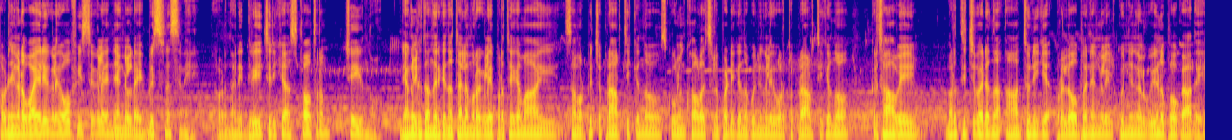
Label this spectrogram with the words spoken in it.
അവിടെ ഞങ്ങളുടെ വയലുകളെ ഓഫീസുകളെ ഞങ്ങളുടെ ബിസിനസ്സിനെ അവിടെ നിന്ന് അനുഗ്രഹിച്ചിരിക്കുക സ്തോത്രം ചെയ്യുന്നു. ഞങ്ങൾക്ക് തന്നിരിക്കുന്ന തലമുറകളെ പ്രത്യേകമായി സമർപ്പിച്ച് പ്രാർത്ഥിക്കുന്നു. സ്കൂളും കോളേജിലും പഠിക്കുന്ന കുഞ്ഞുങ്ങളെ ഓർത്ത് പ്രാർത്ഥിക്കുന്നു. കർത്താവേയും വർദ്ധിച്ചു വരുന്ന ആധുനിക പ്രലോഭനങ്ങളിൽ കുഞ്ഞുങ്ങൾ വീണു പോകാതെ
